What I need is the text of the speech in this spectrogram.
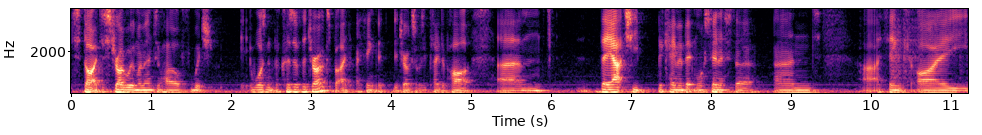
started to struggle with my mental health, which it wasn't because of the drugs, but I, I think that the drugs obviously played a part. Um, they actually became a bit more sinister, and I think I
